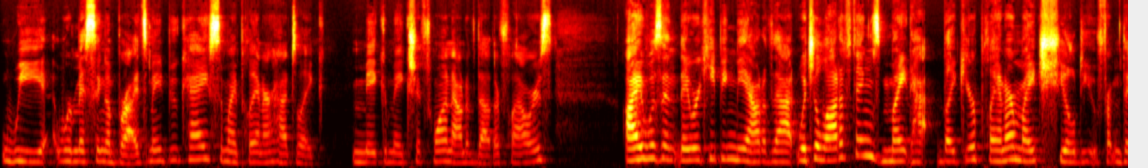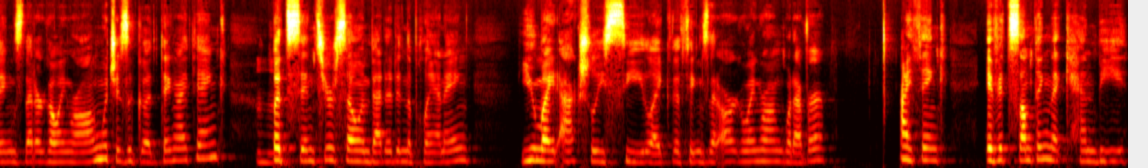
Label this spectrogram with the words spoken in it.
we were missing a bridesmaid bouquet, so my planner had to like make a makeshift one out of the other flowers. I wasn't, they were keeping me out of that, which a lot of things might have, like your planner might shield you from things that are going wrong, which is a good thing, I think. Mm-hmm. But since you're so embedded in the planning, you might actually see like the things that are going wrong, whatever. I think if it's something that can be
